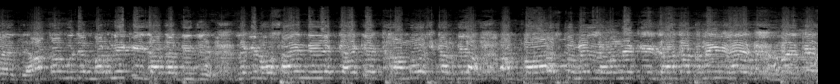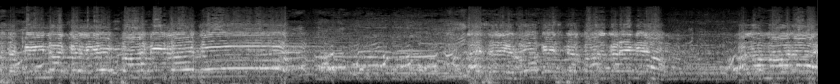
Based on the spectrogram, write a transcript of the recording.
رہے تھے۔ آقا، مجھے مرنے کی اجازت دیجیے لیکن حسین نے یہ کہہ کے خاموش کر دیا، عباس تمہیں لڑنے کی اجازت نہیں ہے، بلکہ سکینہ کے لیے پانی لا دو ایسے ہی رو کے استقبال کریں گے آپ علم آ رہا ہے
